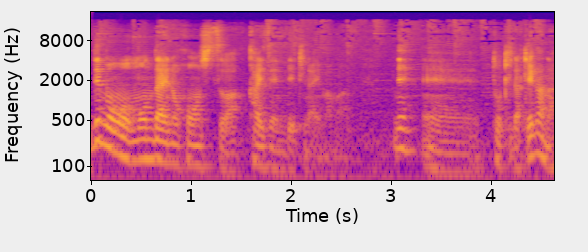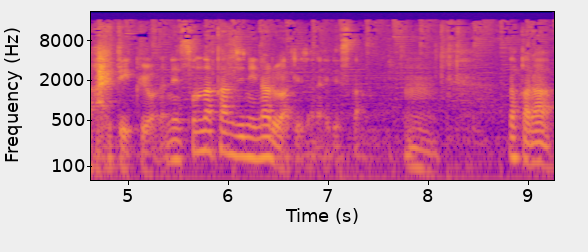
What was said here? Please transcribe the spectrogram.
でも問題の本質は改善できないままね、えー、時だけが流れていくようなねそんな感じになるわけじゃないですか、うん、だから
